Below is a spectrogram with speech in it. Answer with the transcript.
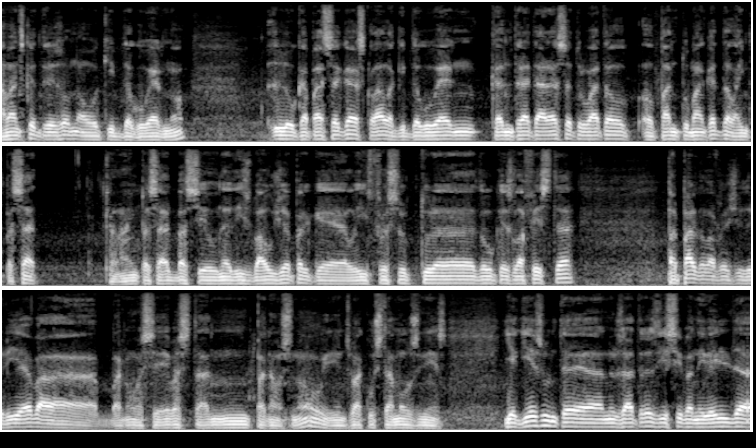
abans que entrés el nou equip de govern, no? El que passa que, és clar l'equip de govern que ha entrat ara s'ha trobat el, el pan tomàquet de l'any passat que l'any passat va ser una disbauja perquè la infraestructura del que és la festa per part de la regidoria va, bueno, va ser bastant penós no? i ens va costar molts diners i aquí és on eh, nosaltres diguéssim, a nivell de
